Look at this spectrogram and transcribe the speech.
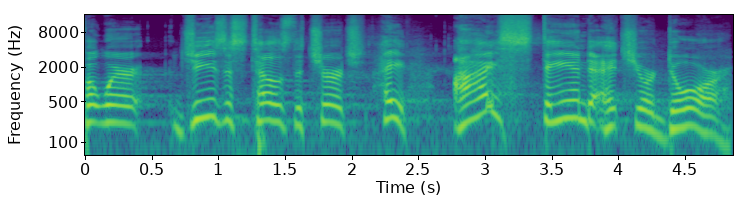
But where Jesus tells the church, hey, I stand at your door.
